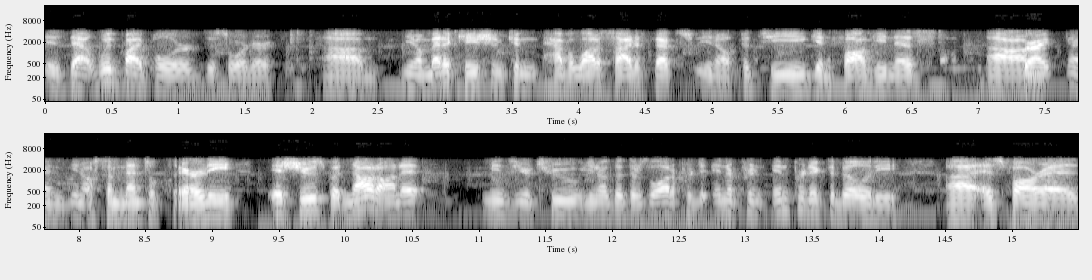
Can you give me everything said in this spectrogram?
is that with bipolar disorder, um, you know, medication can have a lot of side effects. You know, fatigue and fogginess, um, right. and you know, some mental clarity issues. But not on it means you're too, you know, that there's a lot of unpredictability uh, as far as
